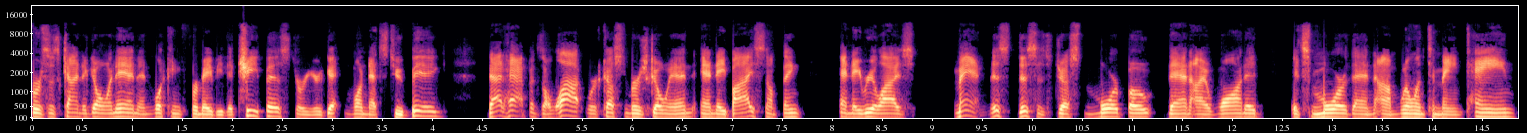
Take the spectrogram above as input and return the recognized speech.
versus kind of going in and looking for maybe the cheapest or you're getting one that's too big. That happens a lot where customers go in and they buy something and they realize, man, this this is just more boat than I wanted. It's more than I'm willing to maintain,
